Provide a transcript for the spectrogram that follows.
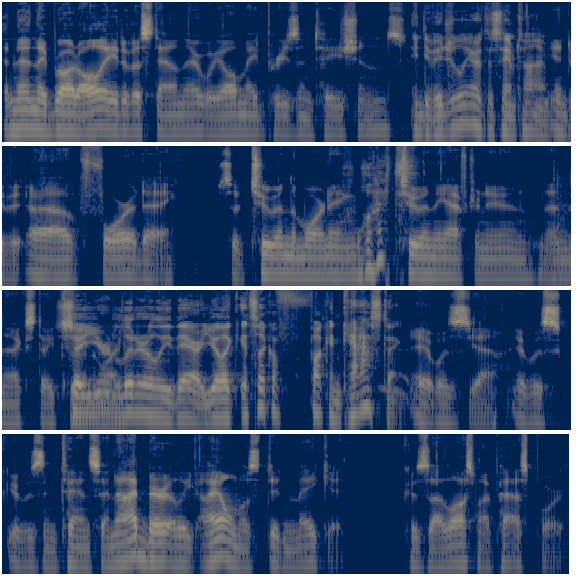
And then they brought all eight of us down there. We all made presentations, Individually or at the same time? indivi- uh, four a day. So two in the morning, What? two in the afternoon, then the next day two. so in you're morning. literally there. You're like it's like a fucking casting. It was yeah, it was it was intense, and I barely, I almost didn't make it because I lost my passport.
